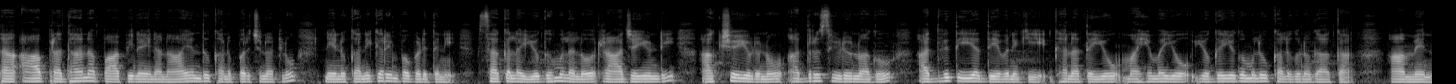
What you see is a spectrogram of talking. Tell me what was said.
త ఆ ప్రధాన పాపినైన నాయందు కనుపరుచున్నట్లు నేను కనికరింపబడితిని. సకల యుగములలో రాజయుండి అక్షయుడును అదృశ్యుడునగు అద్వితీయ దేవునికి ఘనతయో మహిమయో యుగయుగములు కలుగునుగాక. ఆమెన్.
